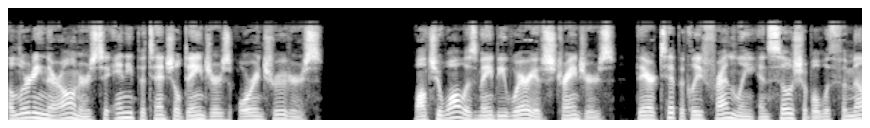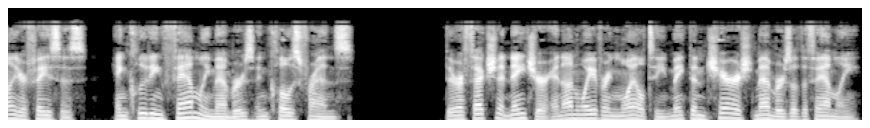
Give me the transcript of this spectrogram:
alerting their owners to any potential dangers or intruders. While Chihuahuas may be wary of strangers, they are typically friendly and sociable with familiar faces, including family members and close friends. Their affectionate nature and unwavering loyalty make them cherished members of the family.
